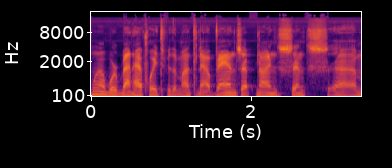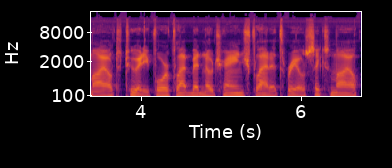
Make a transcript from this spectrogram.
well, we're about halfway through the month now. Vans up nine cents uh, a mile to 284. Flatbed no change, flat at 306 a mile.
